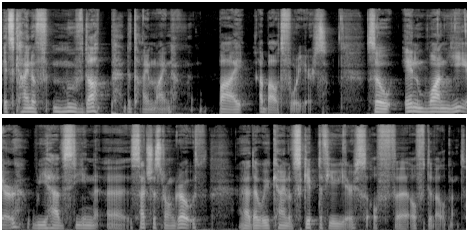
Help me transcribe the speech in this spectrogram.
it's kind of moved up the timeline by about four years. So in one year, we have seen uh, such a strong growth uh, that we've kind of skipped a few years of uh, of development.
